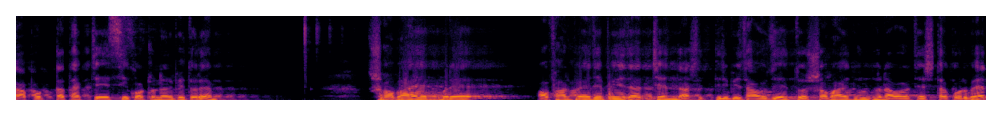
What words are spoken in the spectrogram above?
কাপড়টা থাকছে এসি কটনের ভিতরে। সবাই একবারে অফার প্রাইজে পেয়ে যাচ্ছেন রাশিদ থ্রি পিস হাউজে তো সবাই দ্রুত নেওয়ার চেষ্টা করবেন।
